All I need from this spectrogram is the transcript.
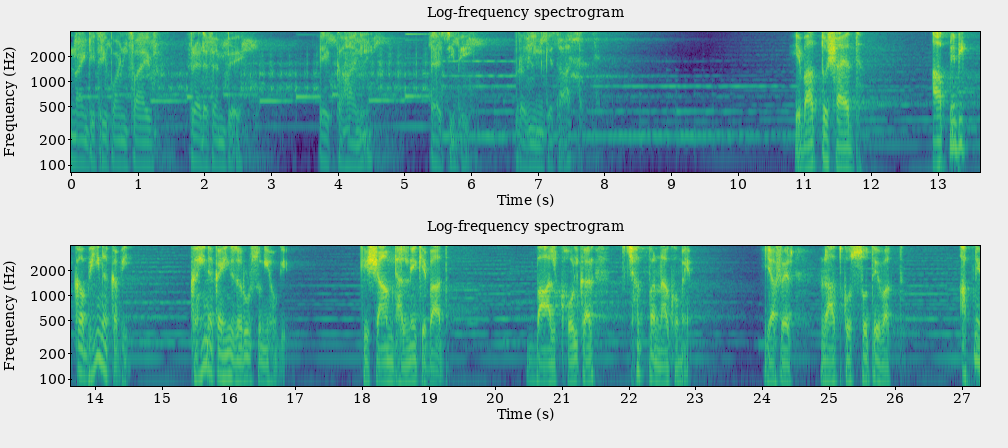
93.5 रेड एफएम पे एक कहानी। ऐसी भी प्रवीण के साथ। ये बात तो शायद आपने भी कभी ना कभी, कहीं ना कहीं ज़रूर सुनी होगी कि शाम ढलने के बाद बाल खोलकर छत पर ना घूमे या फिर रात को सोते वक्त अपने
